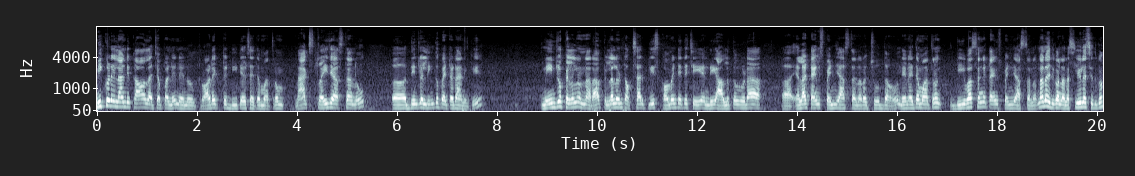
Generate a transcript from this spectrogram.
మీకు కూడా ఇలాంటివి కావాలా? చెప్పండి. నేను ప్రోడక్ట్ డీటెయిల్స్ అయితే మాత్రం మ్యాక్స్ ట్రై చేస్తాను. దీంట్లో లింక్ పెట్టడానికి. మీ ఇంట్లో పిల్లలు ఉన్నారా? పిల్లలు ఉంటే ఒకసారి ప్లీజ్ కామెంట్ అయితే చేయండి. వాళ్ళతో కూడా ఎలా టైం స్పెండ్ చేస్తున్నారో చూద్దాం. నేనైతే మాత్రం బీభత్సంగా టైం స్పెండ్ చేస్తాను. నాన్న ఇదిగో నాన్న స్లీవ్లెస్ ఇదిగో.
